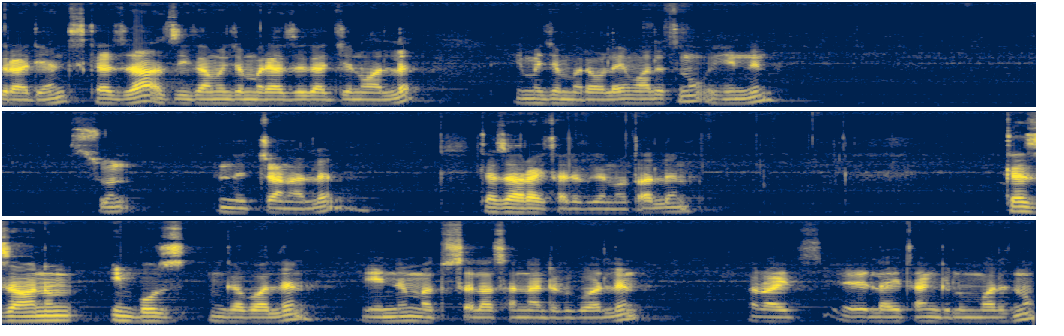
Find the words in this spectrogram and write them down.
gradient ከዛ እዚህ ጋር መጀመሪያ ያዘጋጀ ነው አለ የመጀመሪያው ላይ ማለት ነው። ይህንን እሱን እንጫናለን። ከዛ right አድርገን እንወጣለን። ከዛ አሁንም emboss እንገባለን። ይህንን መቶ ሰላሳ እናደርገዋለን። right light angle ኡን ማለት ነው።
